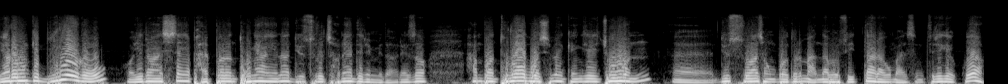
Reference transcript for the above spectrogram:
여러분께 무료로 어, 이러한 시장의 발빠른 동향이나 뉴스를 전해드립니다. 그래서 한번 들어와 보시면 굉장히 좋은 에, 뉴스와 정보들을 만나볼 수 있다라고 말씀드리겠고요.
